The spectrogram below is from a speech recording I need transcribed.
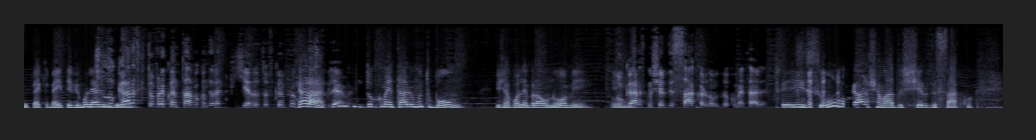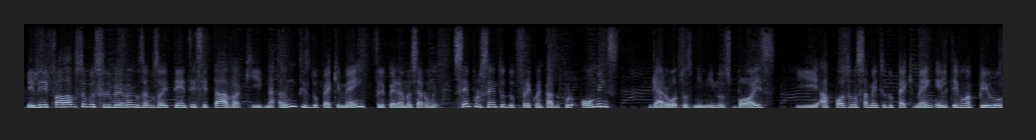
o Pac-Man teve mulher Que indo, né? lugares que tu frequentava quando era pequeno? Eu tô ficando preocupado, Cara, tem Guilherme. um documentário muito bom. Eu já vou lembrar o nome. É, Lugares com cheiro de saco era o nome do documentário. Isso, um lugar chamado Cheiro de Saco. Ele falava sobre os fliperamas nos anos 80 e citava que na- antes do Pac-Man, fliperamas eram 100% do frequentado por homens, garotos, meninos, boys, e após o lançamento do Pac-Man, ele teve um apelo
